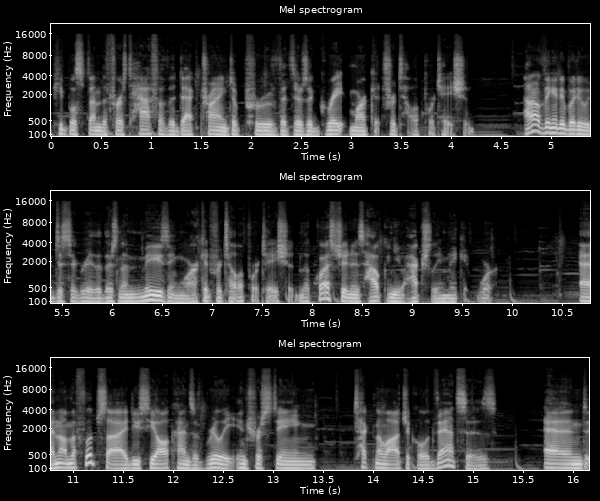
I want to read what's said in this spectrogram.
people spend the first half of the deck trying to prove that there's a great market for teleportation. I don't think anybody would disagree that there's an amazing market for teleportation. The question is, how can you actually make it work? And on the flip side, you see all kinds of really interesting technological advances and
